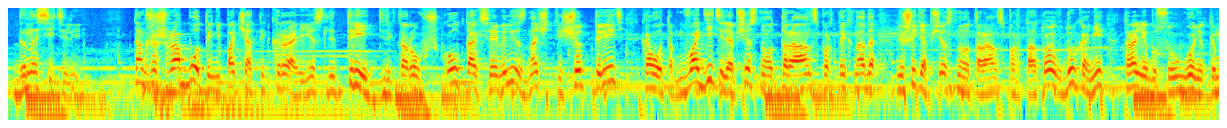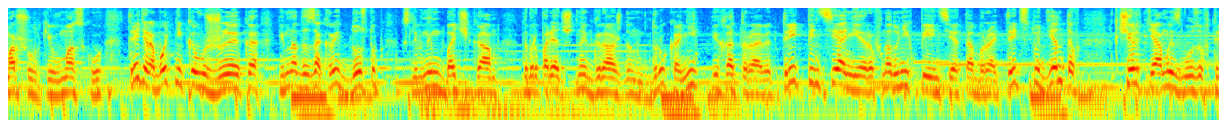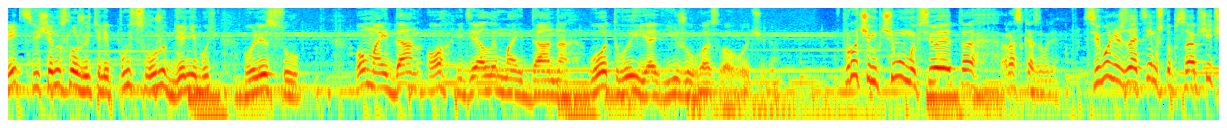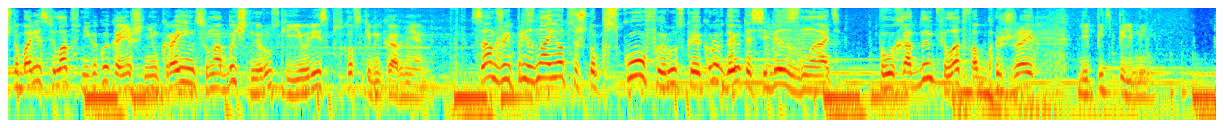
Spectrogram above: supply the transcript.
доносителей. Там же ж работы непочатый край. Если треть директоров школ так себя вели, значит еще треть кого там? Водители общественного транспорта. Их надо лишить общественного транспорта. А то вдруг они троллейбусы угонят и маршрутки в Москву. Треть работников ЖЭКа. Им надо закрыть доступ к сливным бачкам добропорядочных граждан. Вдруг они их отравят. Треть пенсионеров. Надо у них пенсии отобрать. Треть студентов к чертям из вузов. Треть священнослужителей. Пусть служат где-нибудь в лесу. О, Майдан, о, идеалы Майдана. Вот вы, я вижу вас воочию. Впрочем, к чему мы все это рассказывали? Всего лишь за тем, чтобы сообщить, что Борис Филатов никакой, конечно, не украинец, он обычный русский еврей с псковскими корнями. Сам же и признается, что Псков и русская кровь дают о себе знать. По выходным Филатов обожает лепить пельмени.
